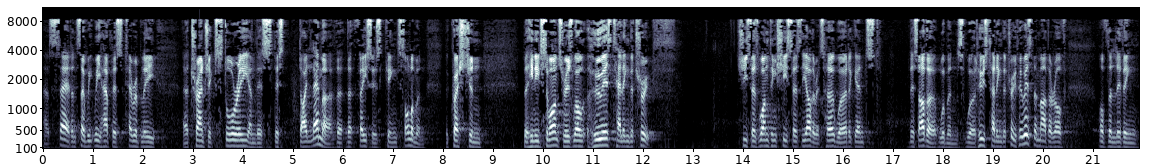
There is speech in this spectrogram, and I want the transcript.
has said. And so we, we have this terribly uh, tragic story and this, this dilemma that, that faces King Solomon. The question that he needs to answer is, well, who is telling the truth? She says one thing, she says the other. It's her word against this other woman's word. Who's telling the truth? Who is the mother of, of the living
